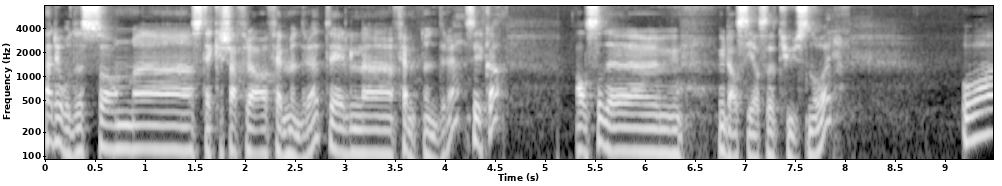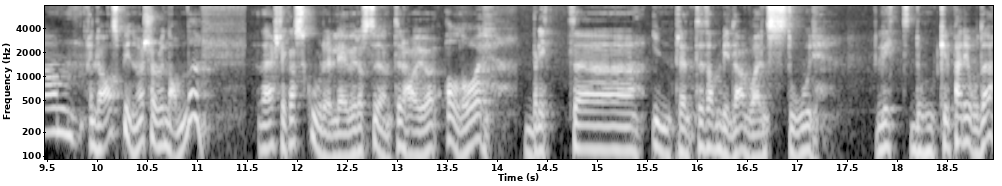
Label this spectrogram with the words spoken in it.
periode som uh, strekker seg fra 500 til uh, 1500 ca. Altså det vil da si altså 1000 år. Og la oss begynne med selve navnet. Det er slik at Skoleelever og studenter har jo alle år blitt uh, innprentet at Middelhavet var en stor, litt dunkel periode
